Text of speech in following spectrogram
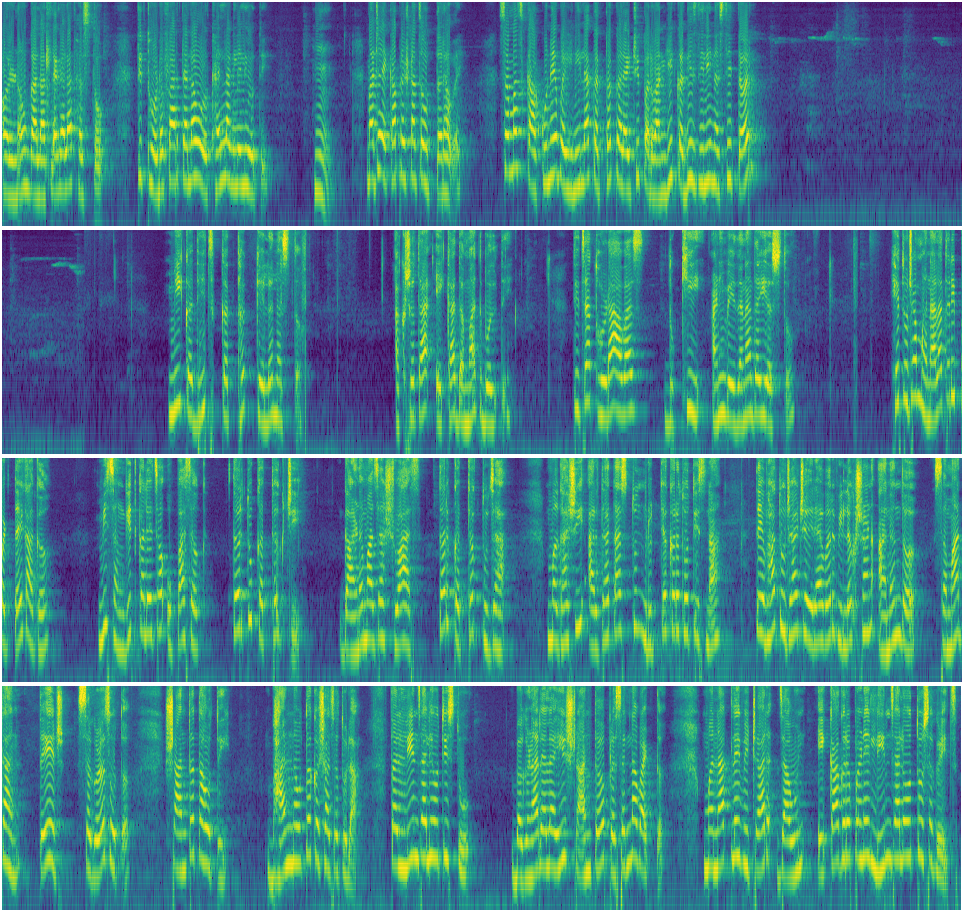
अर्णव गालातल्या गालात हसतो. ती थोडंफार त्याला ओळखायला लागलेली होती. माझ्या एका प्रश्नाचं उत्तर हवंय. समज काकूने बहिणीला कथ्थक करायची परवानगी कधीच दिली नसती तर मी कधीच कथ्थक केलं नसतं. अक्षता एका दमात बोलते. तिचा थोडा आवाज दुःखी आणि वेदनादायी असतो. हे तुझ्या मनाला तरी पटतंय का गं? मी संगीत कलेचा उपासक तर तू कथ्थकची. गाणं माझा श्वास तर कथ्थक तुझा. मघाशी अर्धा तास तू नृत्य करत होतीस ना? तेव्हा तुझ्या चेहऱ्यावर विलक्षण आनंद समाधान तेज सगळंच होतं. शांतता होती. भान नव्हतं कशाचं तुला? तल्लीन झाली होतीस तू. बघणाऱ्यालाही शांत प्रसन्न वाटतं. मनातले विचार जाऊन एकाग्रपणे लीन झालो होतो सगळीच.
